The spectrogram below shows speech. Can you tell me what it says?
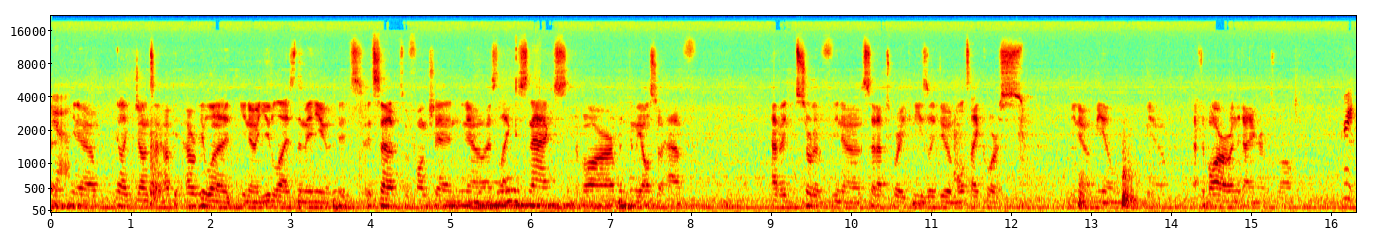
Yeah. you know, like John said, how, pe- however people want to you know utilize the menu. It's it's set up to function you know as like snacks at the bar, but then we also have have it sort of you know set up to where you can easily do a multi-course you know meal you know at the bar or in the dining room as well. Great.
